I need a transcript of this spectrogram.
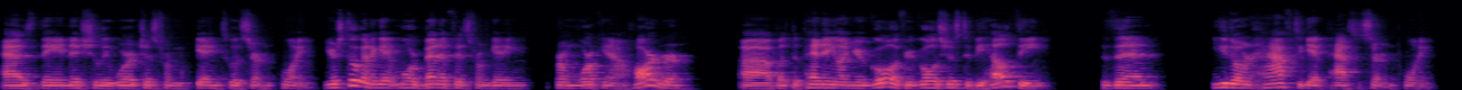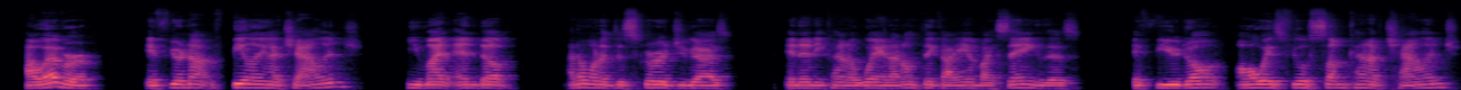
as they initially were just from getting to a certain point. You're still going to get more benefits from getting from working out harder, uh, but depending on your goal, if your goal is just to be healthy, then you don't have to get past a certain point. However, if you're not feeling a challenge, you might end up. I don't want to discourage you guys in any kind of way, and I don't think I am by saying this. If you don't always feel some kind of challenge,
